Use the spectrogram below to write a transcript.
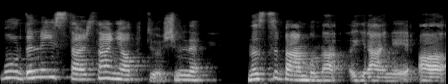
burada ne istersen yap diyor. Şimdi Nasıl ben buna yani a,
